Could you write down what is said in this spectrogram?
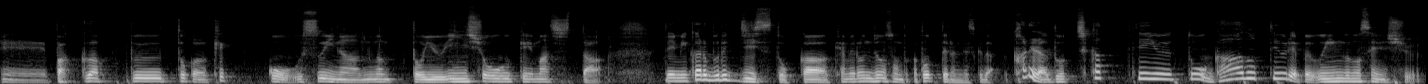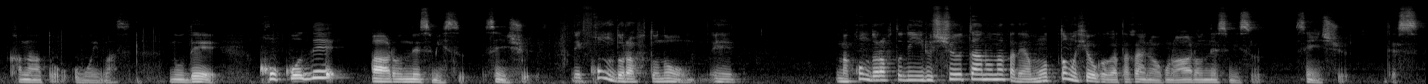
えー、バックアップとか結構薄いなという印象を受けました。でミカル・ブリッジスとかキャメロン・ジョンソンとか取ってるんですけど彼らどっちかっていうとガードっていうよりやっぱりウイングの選手かなと思いますのでここでアーロン・ネスミス選手で今ドラフトの、えー、まあ、今ドラフトでいるシューターの中では最も評価が高いのはこのアーロン・ネスミス選手です。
